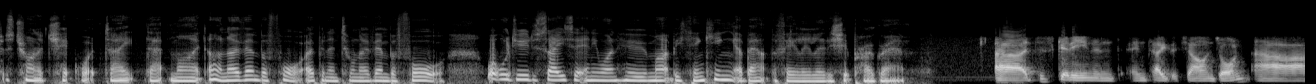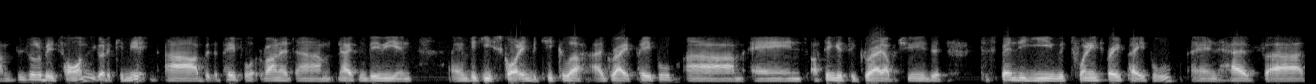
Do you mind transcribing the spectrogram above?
Just trying to check what date that might. Oh, November 4, open until November 4. What would you say to anyone who might be thinking about the Fairley Leadership Program? Uh, just get in and, and take the challenge on. Um, there's a little bit of time you've got to commit, uh, but the people that run it, um, Nathan Bibby and, and Vicky Scott in particular, are great people. Um, and I think it's a great opportunity to, to spend a year with 23 people and have uh,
